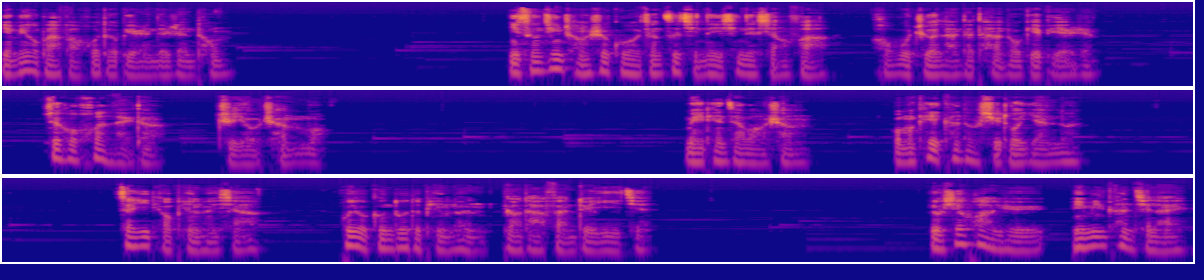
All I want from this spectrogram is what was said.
也没有办法获得别人的认同。你曾经尝试过将自己内心的想法毫无遮拦地袒露给别人，最后换来的只有沉默。每天在网上，我们可以看到许多言论，在一条评论下，会有更多的评论表达反对意见。有些话语明明看起来。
